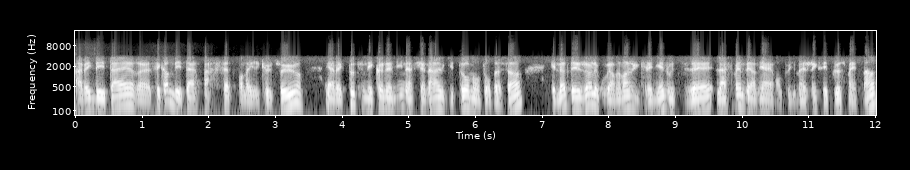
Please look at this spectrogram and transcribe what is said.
Avec des terres, euh, c'est comme des terres parfaites pour l'agriculture et avec toute une économie nationale qui tourne autour de ça. Et là, déjà, le gouvernement ukrainien nous disait, la semaine dernière, on peut imaginer que c'est plus maintenant,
